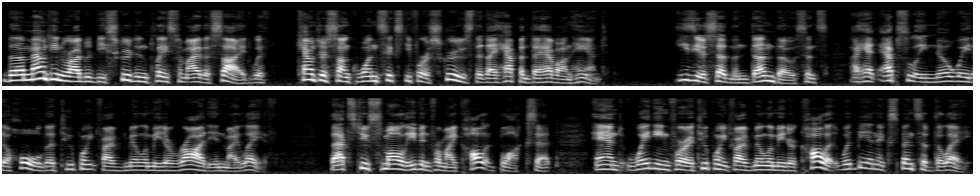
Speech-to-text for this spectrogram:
The mounting rod would be screwed in place from either side with countersunk 164 screws that I happened to have on hand. Easier said than done though, since I had absolutely no way to hold a 2.5mm rod in my lathe. That's too small even for my collet block set, and waiting for a 2.5mm collet would be an expensive delay.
